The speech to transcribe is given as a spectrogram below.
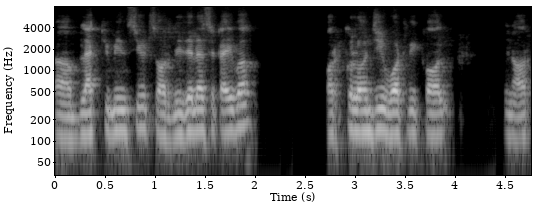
uh, black cumin seeds or Nigella sativa or kalonji, what we call in our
